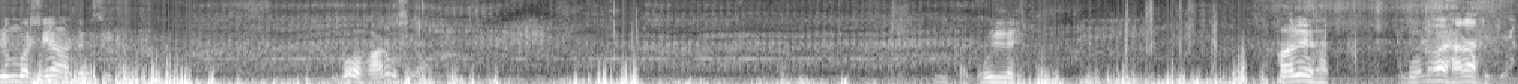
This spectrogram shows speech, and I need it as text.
નંબર છે આ દસ વીઘા બહુ સારું છે ભૂલ નહીં બોલો હા દોડવા સારા થઈ ગયા.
